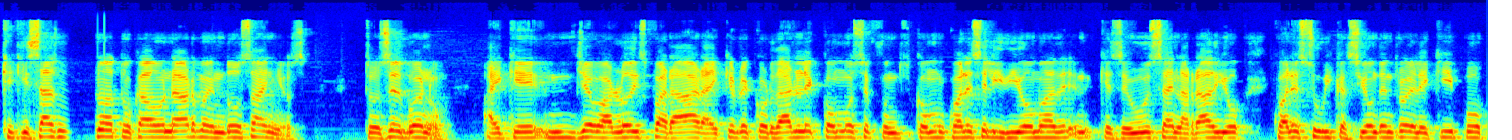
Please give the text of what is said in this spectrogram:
que quizás no ha tocado un arma en dos años. Entonces, bueno, hay que llevarlo a disparar, hay que recordarle cómo se, cómo, cuál es el idioma que se usa en la radio, cuál es su ubicación dentro del equipo.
